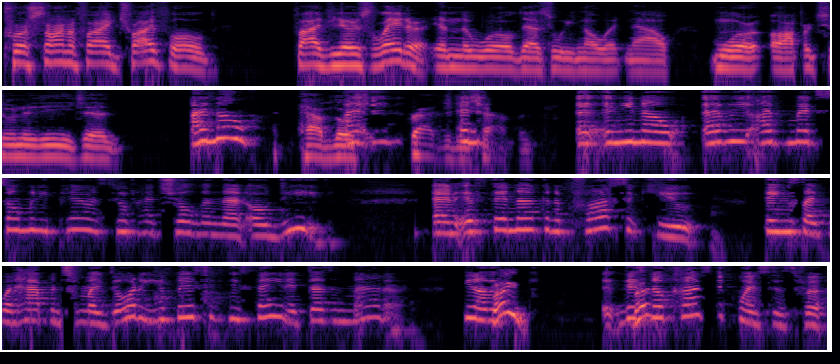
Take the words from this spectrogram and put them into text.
personified trifold five years later in the world as we know it now, more opportunity to I know. have those I- tragedies and- happen. And, and you know, every I've met so many parents who've had children that OD'd, and if they're not going to prosecute things like what happened to my daughter, you're basically saying it doesn't matter. You know, Right. There's right. no consequences for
